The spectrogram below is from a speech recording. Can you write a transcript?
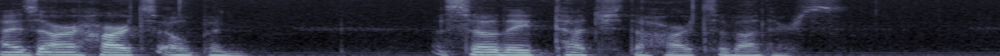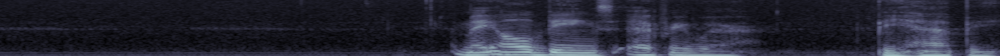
as our hearts open, so they touch the hearts of others. May all beings everywhere be happy.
